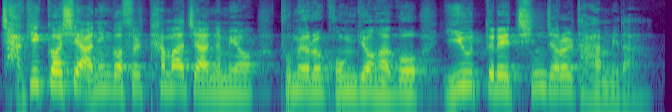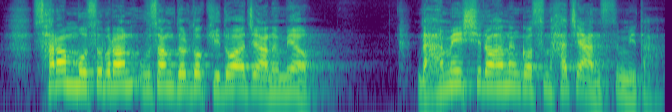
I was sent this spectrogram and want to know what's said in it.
자기 것이 아닌 것을 탐하지 않으며 부모를 공경하고 이웃들의 친절을 다합니다. 사람 모습을 한 우상들도 기도하지 않으며 남의 싫어하는 것은 하지 않습니다.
